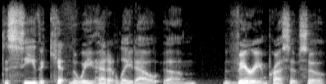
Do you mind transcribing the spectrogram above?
to see the kit the way you had it laid out um, very impressive so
